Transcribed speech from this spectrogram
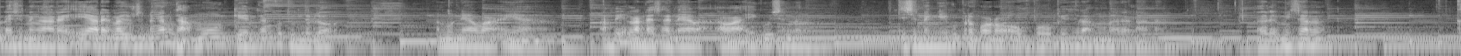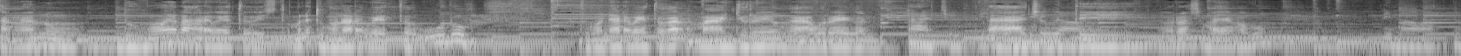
lek seneng arek. Eh arek langsung seneng kan gak mungkin kan kudu ndelok anune awake ya. Ambek landasane awake iku seneng disenengi iku perkara apa biasa lek ngono lanang. Lek misal gak nganu dungo ae lah arek wedok wis. Temene dungo arek wedok. Waduh dungone arek wedok kan? Manjur ngawur ae kon tajuti. Tajuti. Ora sembayang opo lima waktu.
